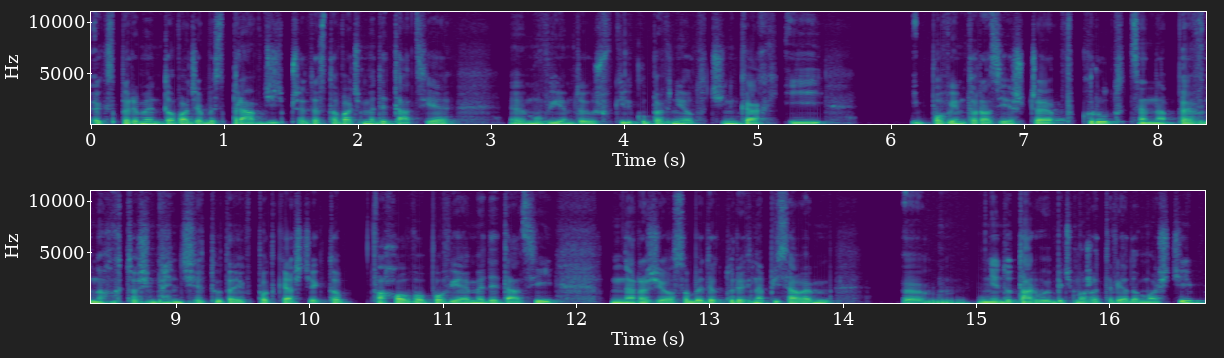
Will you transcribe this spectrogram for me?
eksperymentować, aby sprawdzić, przetestować medytację. E, mówiłem to już w kilku pewnie odcinkach i, i powiem to raz jeszcze. Wkrótce na pewno ktoś będzie tutaj w podcaście, kto fachowo powie o medytacji. Na razie osoby, do których napisałem, nie dotarły być może te wiadomości.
